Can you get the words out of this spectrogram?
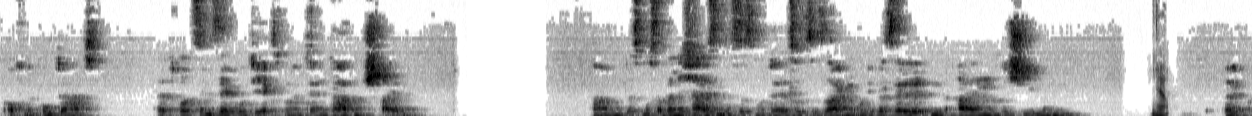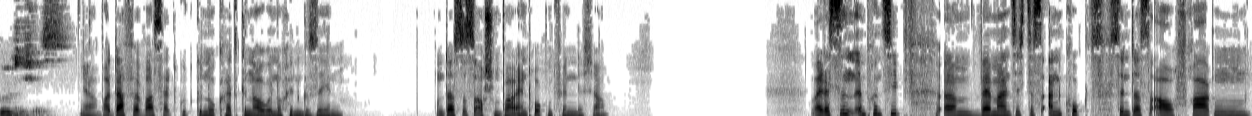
offene Punkte hat, äh, trotzdem sehr gut die experimentellen Daten beschreiben. Ähm, das muss aber nicht heißen, dass das Modell sozusagen universell in allen Regimen ja. äh, gültig ist. Ja, aber dafür war es halt gut genug, hat genau genug hingesehen. Und das ist auch schon beeindruckend, finde ich, ja. Weil das sind im Prinzip, ähm, wenn man sich das anguckt, sind das auch Fragen,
